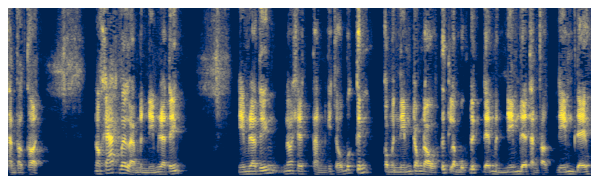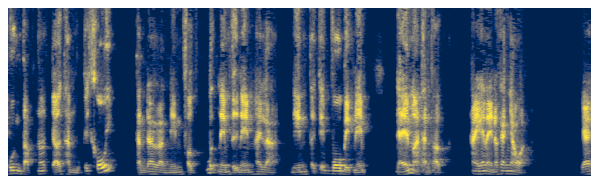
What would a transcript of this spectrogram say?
thành phật thôi. Nó khác với là mình niệm ra tiếng niệm ra tiếng, nó sẽ thành cái chỗ bất kính. Còn mình niệm trong đầu, tức là mục đích để mình niệm để thành phật, niệm để huân tập, nó trở thành một cái khối. Thành ra là niệm phật, bất niệm, tự niệm, hay là niệm tới cái vô biệt niệm để mà thành phật. Hai cái này nó khác nhau à ok.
